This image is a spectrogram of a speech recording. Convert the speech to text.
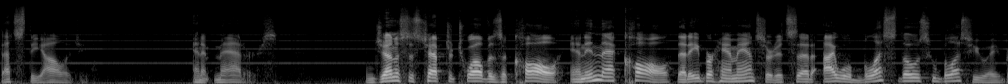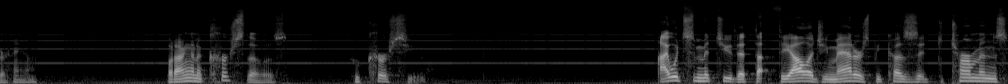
That's theology. And it matters. In Genesis chapter 12 is a call, and in that call that Abraham answered, it said, I will bless those who bless you, Abraham, but I'm going to curse those who curse you. I would submit to you that th- theology matters because it determines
